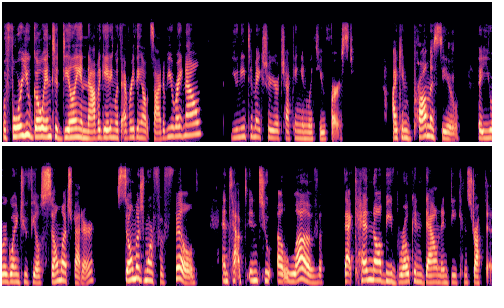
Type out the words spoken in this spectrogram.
before you go into dealing and navigating with everything outside of you right now, you need to make sure you're checking in with you first. I can promise you that you are going to feel so much better, so much more fulfilled, and tapped into a love that cannot be broken down and deconstructed.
